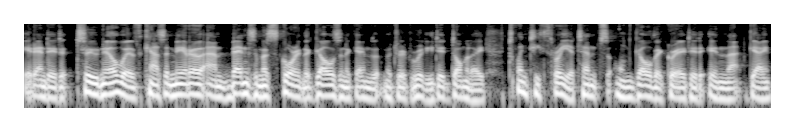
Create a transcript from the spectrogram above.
it ended 2 0 with Casemiro and Benzema scoring the goals in a game that Madrid really did dominate. 23 attempts on goal they created in that game.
